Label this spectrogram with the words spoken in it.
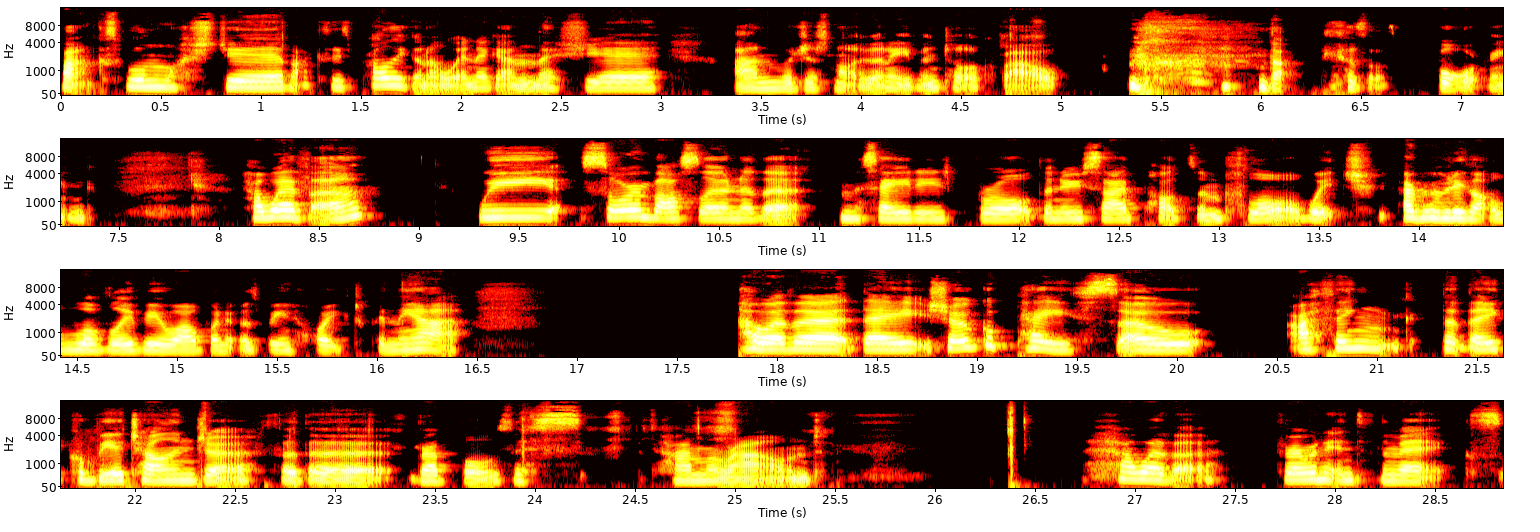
Max won last year. Max is probably going to win again this year and we're just not going to even talk about that because that's boring. However, we saw in Barcelona that Mercedes brought the new side pods and floor, which everybody got a lovely view of when it was being hoiked up in the air. However, they show good pace, so I think that they could be a challenger for the Red Bulls this time around. However, throwing it into the mix,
